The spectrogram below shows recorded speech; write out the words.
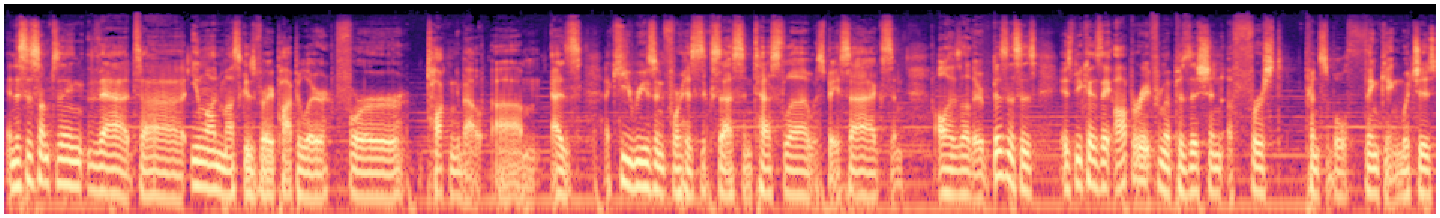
And this is something that uh, Elon Musk is very popular for talking about um, as a key reason for his success in Tesla, with SpaceX, and all his other businesses, is because they operate from a position of first principle thinking, which is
